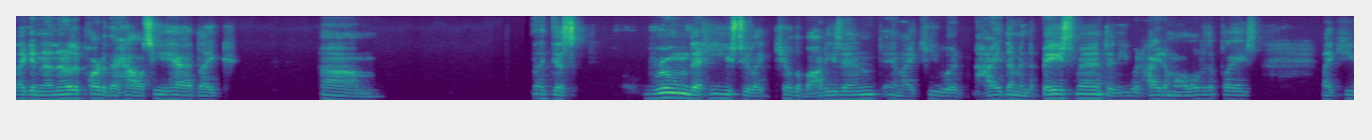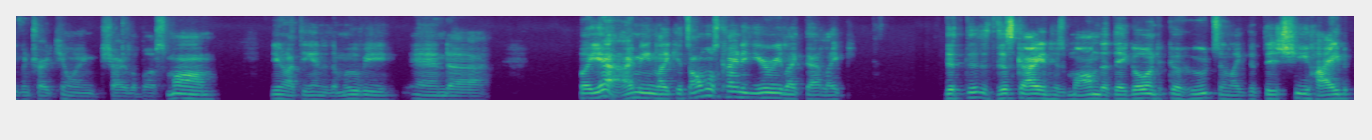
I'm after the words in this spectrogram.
like in another part of the house he had like um like this room that he used to like kill the bodies in and like he would hide them in the basement and he would hide them all over the place. Like he even tried killing Shia LaBeouf's mom you know at the end of the movie. And uh but yeah I mean like it's almost kind of eerie like that like this, this this guy and his mom that they go into cahoots and like that did she hide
